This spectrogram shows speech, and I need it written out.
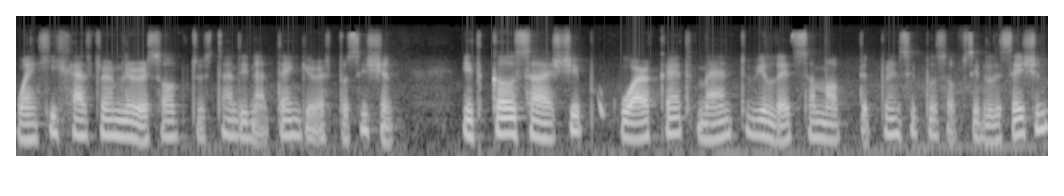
when he has firmly resolved to stand in a dangerous position. It causes a shipwrecked man to violate some of the principles of civilization,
